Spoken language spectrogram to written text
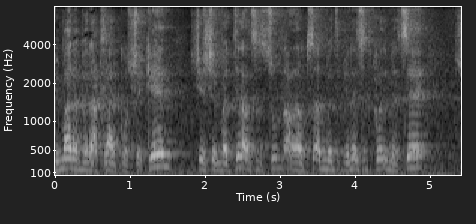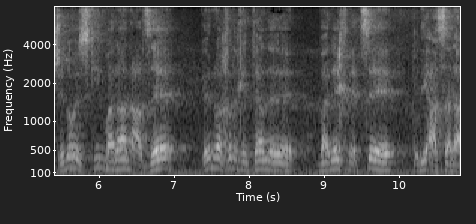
גמר הברכה, כל שכן שיש לבטל הצלצול על ההוצאה בבית הכנסת קודם יצא, שלא הסכים מרן על זה, ואין לו החלק הייתה לברך יצא בלי עשרה.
